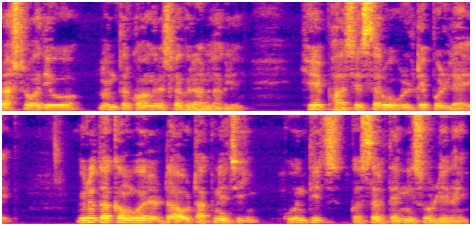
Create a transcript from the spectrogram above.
राष्ट्रवादी व नंतर काँग्रेसला ग्रहण लागले. हे फासे सर्व उलटे पडले आहेत. विरोधकांवर डाव टाकण्याची कोणतीच कसर त्यांनी सोडली नाही.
